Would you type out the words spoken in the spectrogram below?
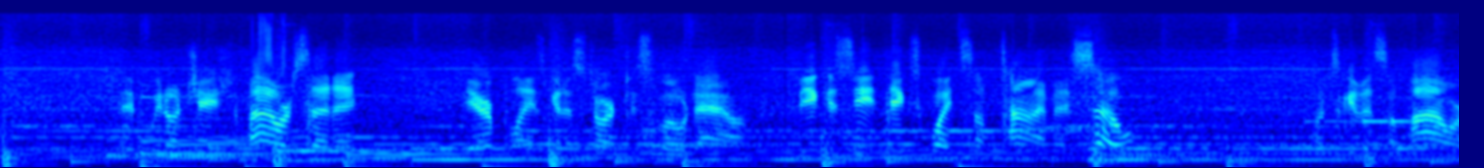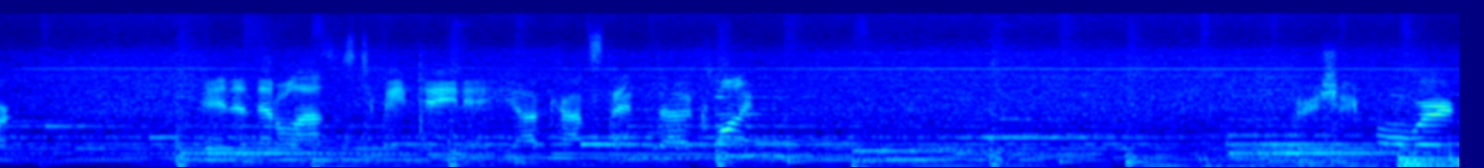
if we don't change the power setting, the airplane's gonna start to slow down. But you can see it takes quite some time. And so, let's give it some power. And then that allows us to maintain a uh, constant uh, climb. straightforward.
